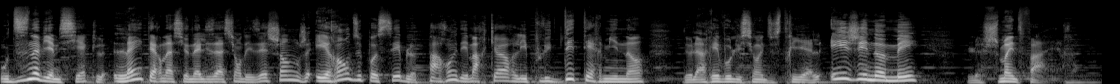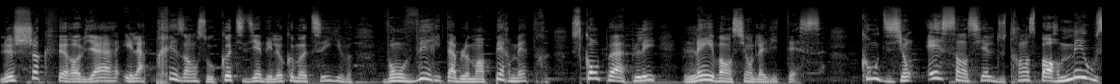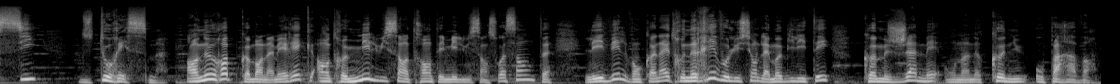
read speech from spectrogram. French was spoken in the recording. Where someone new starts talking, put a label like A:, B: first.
A: Au 19e siècle, l'internationalisation des échanges est rendue possible par un des marqueurs les plus déterminants de la révolution industrielle, et j'ai nommé le chemin de fer. Le choc ferroviaire et la présence au quotidien des locomotives vont véritablement permettre ce qu'on peut appeler l'invention de la vitesse, condition essentielle du transport, mais aussi du tourisme. En Europe comme en Amérique, entre 1830 et 1860, les villes vont connaître une révolution de la mobilité comme jamais on en a connu auparavant.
